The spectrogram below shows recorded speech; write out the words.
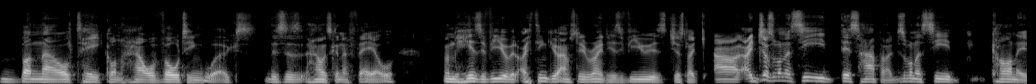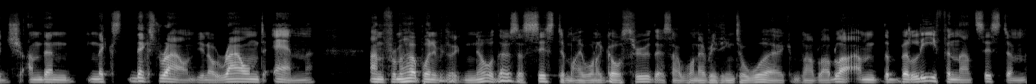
banal take on how voting works. This is how it's going to fail. And his view of it, I think you're absolutely right. His view is just like, uh, I just want to see this happen. I just want to see carnage, and then next next round, you know, round N. And from her point of view, like, no, there's a system. I want to go through this. I want everything to work, and blah blah blah. And the belief in that system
